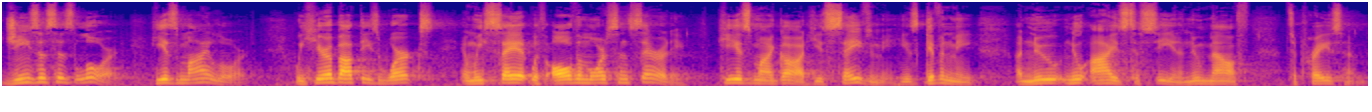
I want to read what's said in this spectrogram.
Jesus is Lord. He is my Lord. We hear about these works and we say it with all the more sincerity. He is my God. He has saved me. He has given me a new, new eyes to see and a new mouth to praise Him.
